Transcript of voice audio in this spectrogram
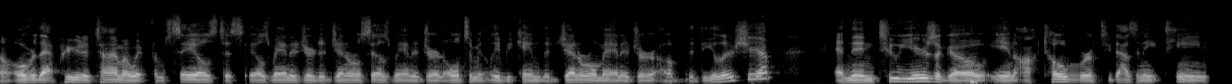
Uh, over that period of time, I went from sales to sales manager to general sales manager and ultimately became the general manager of the dealership. And then two years ago, in October of 2018,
